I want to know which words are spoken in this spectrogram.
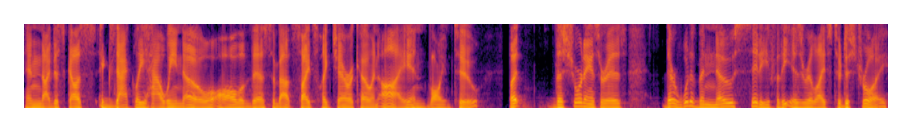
and I discuss exactly how we know all of this about sites like Jericho and Ai in Volume 2. But the short answer is there would have been no city for the Israelites to destroy.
